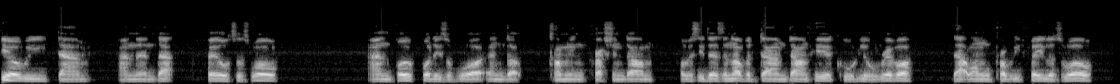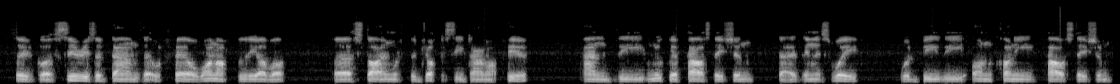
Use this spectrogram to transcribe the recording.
Keowee Dam, and then that fails as well, and both bodies of water end up coming crashing down. Obviously, there's another dam down here called Little River. That one will probably fail as well. So you've got a series of dams that would fail one after the other uh, starting with the Jocassee Dam up here, and the nuclear power station that is in its way would be the Oconee Power Station,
